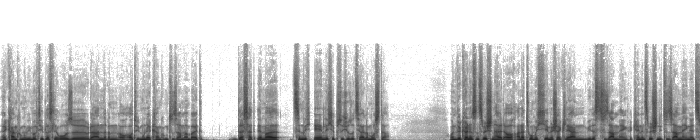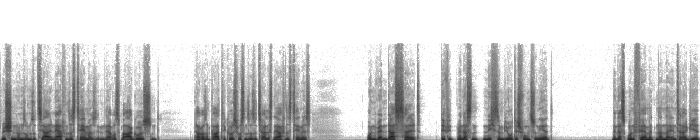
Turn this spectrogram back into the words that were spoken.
Erkrankungen wie Multipler Sklerose oder anderen auch Autoimmunerkrankungen zusammenarbeitet. Das hat immer ziemlich ähnliche psychosoziale Muster. Und wir können uns inzwischen halt auch anatomisch-chemisch erklären, wie das zusammenhängt. Wir kennen inzwischen die Zusammenhänge zwischen unserem sozialen Nervensystem, also dem Nervus vagus und Parasympathikus, was unser soziales Nervensystem ist. Und wenn das halt, wenn das nicht symbiotisch funktioniert, wenn das unfair miteinander interagiert,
